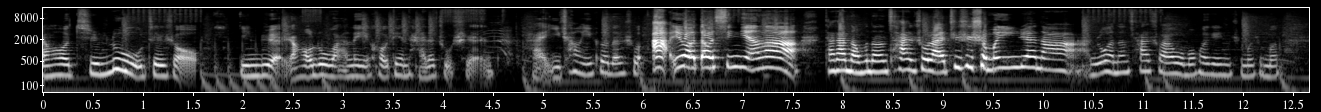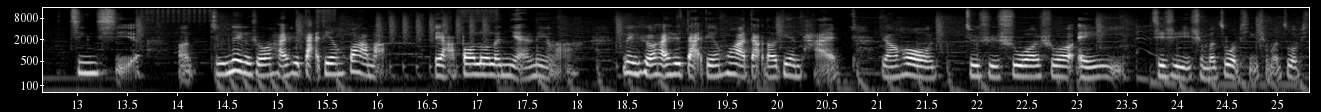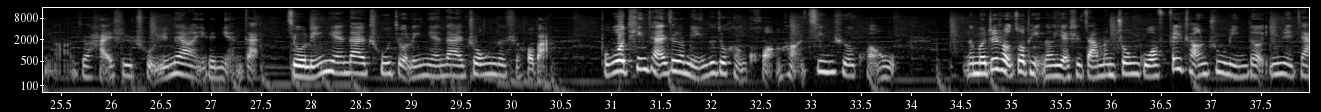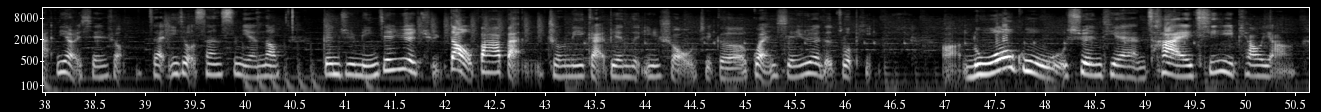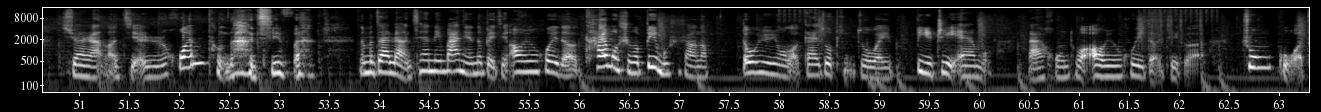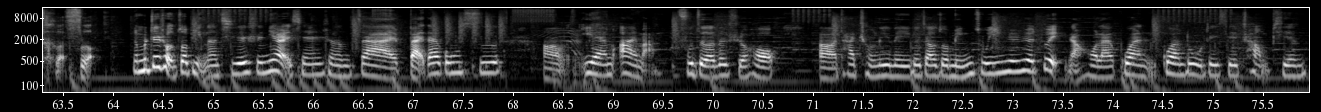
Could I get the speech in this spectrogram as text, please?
然后去录这首音乐，然后录完了以后，电台的主持人还一唱一和的说啊，又要到新年了，他他能不能猜出来这是什么音乐呢？如果能猜出来，我们会给你什么什么惊喜啊？就是那个时候还是打电话嘛，哎呀，暴露了年龄了。那个时候还是打电话打到电台，然后就是说说，哎。这是以什么作品？什么作品啊？就还是处于那样一个年代，九零年代初、九零年代中的时候吧。不过听起来这个名字就很狂哈，《金蛇狂舞》。那么这首作品呢，也是咱们中国非常著名的音乐家聂耳先生在一九三四年呢，根据民间乐曲倒八版整理改编的一首这个管弦乐的作品。啊，锣鼓喧天，彩旗飘扬，渲染了节日欢腾的 气氛。那么，在两千零八年的北京奥运会的开幕式和闭幕式上呢，都运用了该作品作为 BGM 来烘托奥运会的这个中国特色。那么这首作品呢，其实是聂耳先生在百代公司啊 EMI 嘛负责的时候，啊，他成立了一个叫做民族音乐乐队，然后来灌灌录这些唱片。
